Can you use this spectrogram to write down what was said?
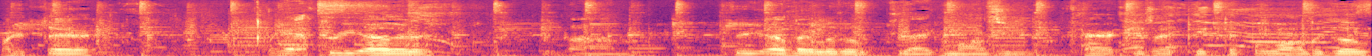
right there. I got three other um, three other little Dragon Ball Z characters I picked up a while ago.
